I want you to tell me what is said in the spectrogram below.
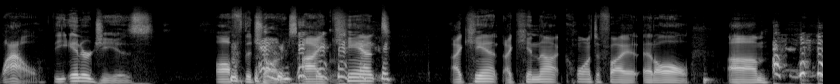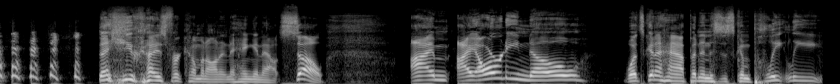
Wow, the energy is off the charts. I can't I can't I cannot quantify it at all. Um Thank you guys for coming on and hanging out. So, I'm I already know what's going to happen and this is completely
